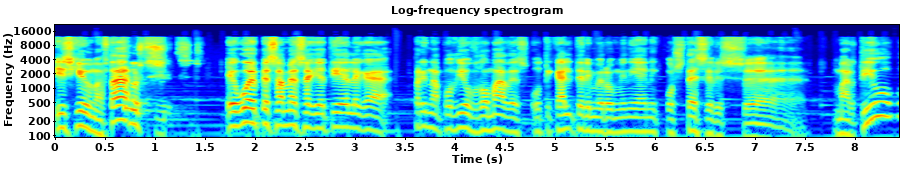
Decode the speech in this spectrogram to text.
ισχύουν αυτά. Τέλος της συζήτησης. Εγώ έπεσα μέσα γιατί έλεγα πριν από δύο εβδομάδες ότι η καλύτερη ημερομηνία είναι 24 ε, Μαρτίου.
